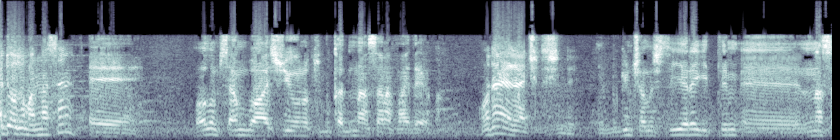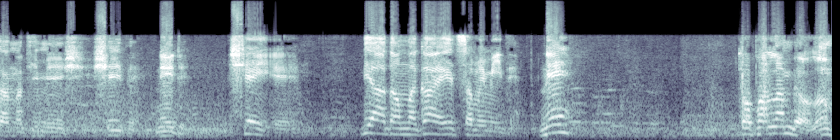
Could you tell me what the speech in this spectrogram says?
Hadi oğlum anlatsana. Ee, oğlum sen bu Aysu'yu unut. Bu kadından sana fayda yok. O da nereden çıktı şimdi? E, Bugün çalıştığı yere gittim. Ee, nasıl anlatayım? Ee, ş- şeydi. Neydi? Şey, e, bir adamla gayet samimiydi. Ne? Toparlan be oğlum.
